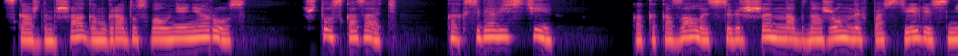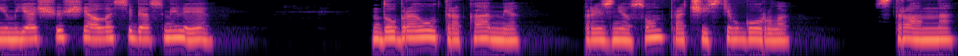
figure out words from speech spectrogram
С каждым шагом градус волнения рос. Что сказать? Как себя вести? Как оказалось, совершенно обнаженной в постели с ним я ощущала себя смелее. «Доброе утро, Камми», — произнес он, прочистив горло. «Странно.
